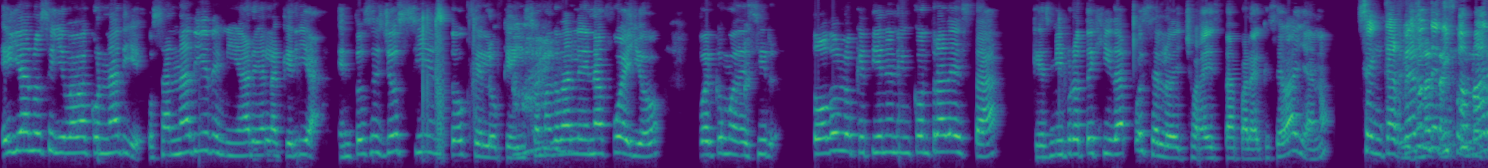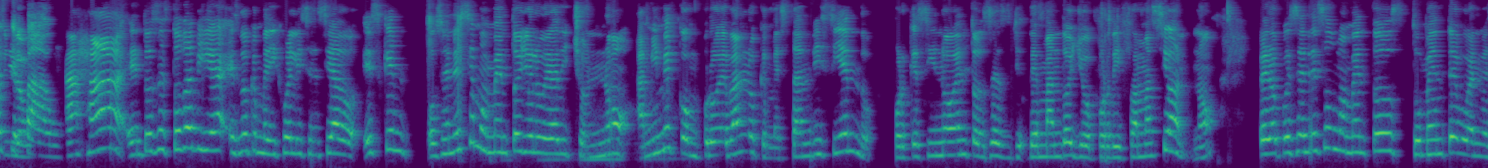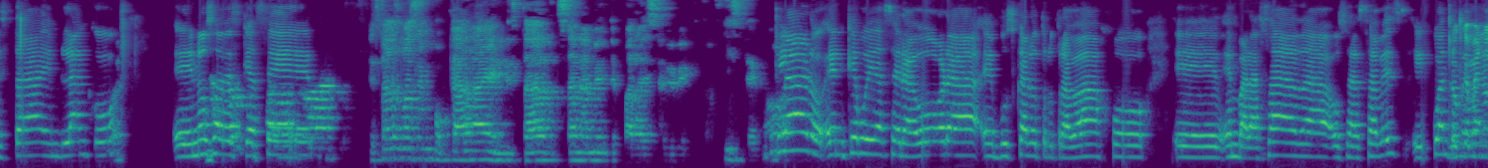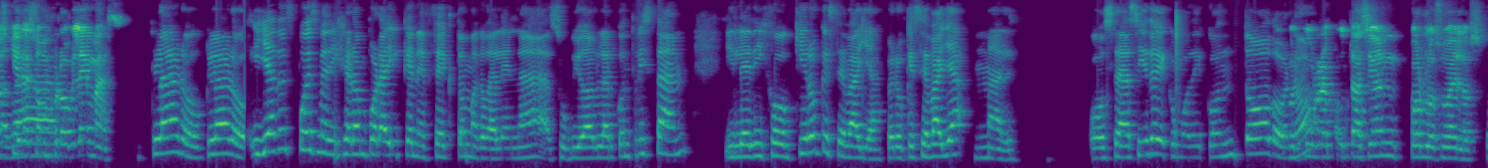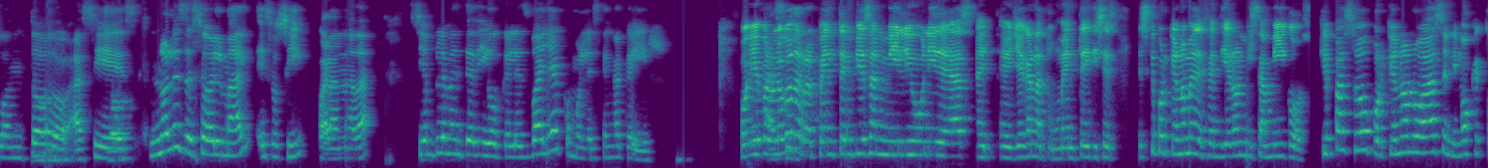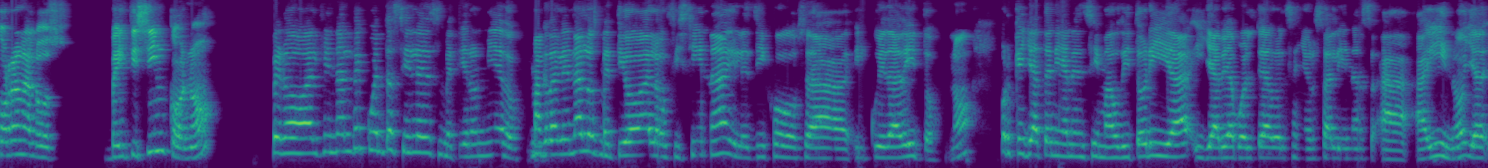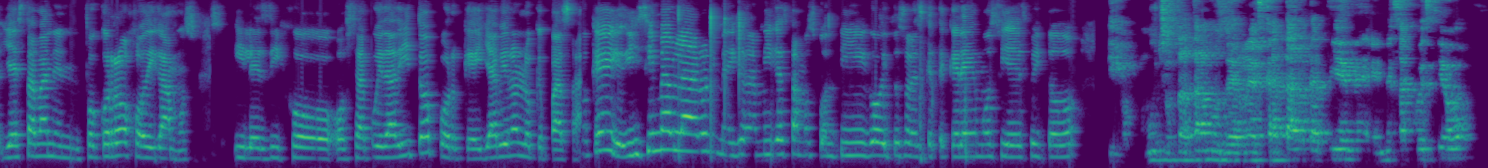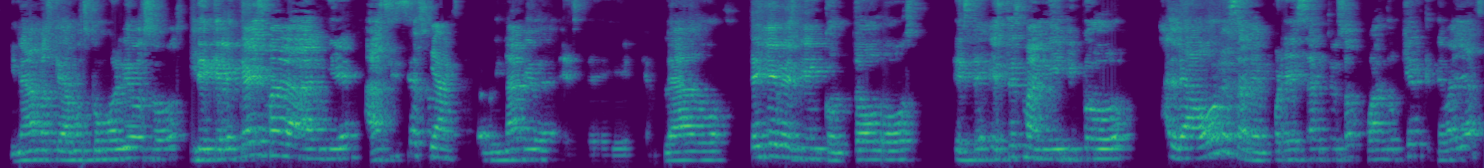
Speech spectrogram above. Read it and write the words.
ella no se llevaba con nadie, o sea, nadie de mi área la quería. Entonces yo siento que lo que hizo Magdalena fue yo, fue como decir, todo lo que tienen en contra de esta, que es mi protegida, pues se lo he hecho a esta para que se vaya, ¿no? Se encargaron de difamarte, Pau. Ajá, entonces todavía es lo que me dijo el licenciado. Es que, o sea, en ese momento yo le hubiera dicho, no, a mí me comprueban lo que me están diciendo, porque si no, entonces demando yo por difamación, ¿no? Pero pues en esos momentos tu mente, bueno, está en blanco, eh, no sabes qué hacer. Estás más enfocada en estar sanamente para ese bebé que fuiste, ¿no? Claro, en qué voy a hacer ahora, en buscar otro trabajo, eh, embarazada, o sea, ¿sabes? Eh, ¿Cuánto Lo que me menos a quieres son problemas. Claro, claro. Y ya después me dijeron por ahí que en efecto Magdalena subió a hablar con Tristán y le dijo, quiero que se vaya, pero que se vaya mal. O sea, así de como de con todo, Por ¿no? tu reputación por los suelos. Con todo, así No. es. No les deseo el mal, eso sí, para nada. Simplemente digo que les vaya como les tenga que ir. Oye, pero Así. luego de repente empiezan mil y un ideas, eh, eh, llegan a tu mente y dices, es que ¿por qué no me defendieron mis amigos? ¿Qué pasó? ¿Por qué no lo hacen? Ni modo que corran a los 25, ¿no? Pero al final de cuentas sí les metieron miedo. Magdalena los metió a la oficina y les dijo, o sea, y cuidadito, ¿no? Porque ya tenían encima auditoría y ya había volteado el señor Salinas a- ahí, ¿no? Ya, ya estaban en foco rojo, digamos. Y les dijo, o sea, cuidadito porque ya vieron lo que pasa. Ok, y sí me hablaron y me dijeron, amiga, estamos contigo y tú sabes que te queremos y esto y todo. Muchos tratamos de rescatarte a ti en, en esa cuestión y nada más quedamos como oleosos. Y de que le caes mal a alguien, así seas un Ya. extraordinario este, empleado, te lleves bien con todos, este, este es magnífico, le ahorres a la empresa, incluso cuando quieren que te vayas,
